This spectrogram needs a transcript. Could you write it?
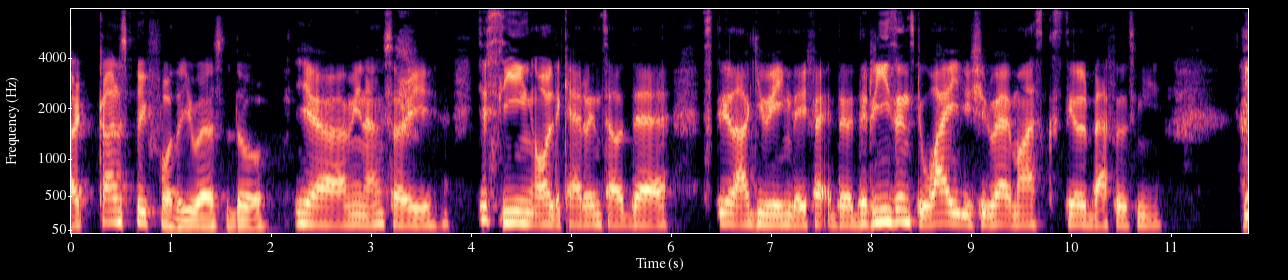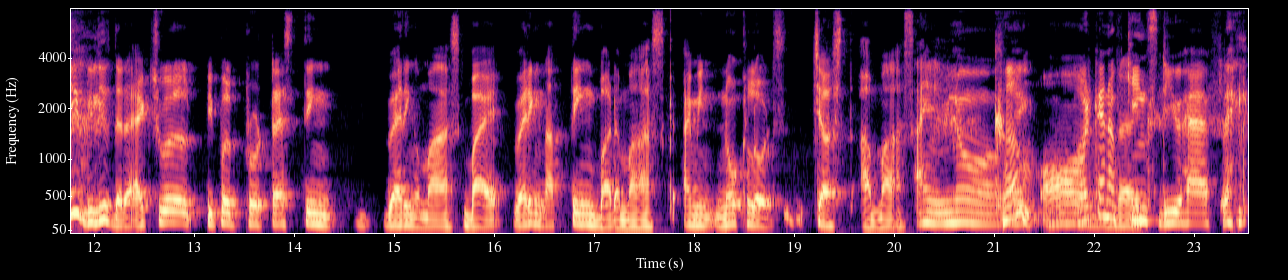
I can't speak for the US though. yeah, I mean, I'm sorry. Just seeing all the Karens out there still arguing the effect, the, the reasons to why you should wear a mask still baffles me. Can you believe there are actual people protesting wearing a mask by wearing nothing but a mask? I mean, no clothes, just a mask. I know. Come like, on, What kind of like- kinks do you have? Like,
